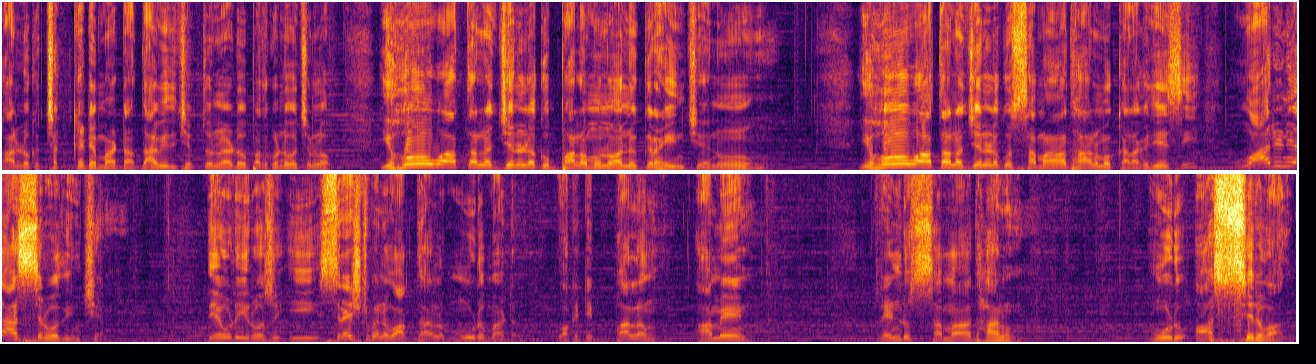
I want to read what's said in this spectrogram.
కారుడు ఒక చక్కటి మాట దావీది చెప్తున్నాడు పదకొండవ వచనంలో. యహోవా తన జనులకు బలమును అనుగ్రహించెను. యహోవా తన జనులకు సమాధానము కలగజేసి వారిని ఆశీర్వదించాను. దేవుడు ఈరోజు ఈ శ్రేష్టమైన వాగ్దానంలో మూడు మాటలు. ఒకటి బలం ఆమెన్. రెండు సమాధానం. మూడు ఆశీర్వాదం.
